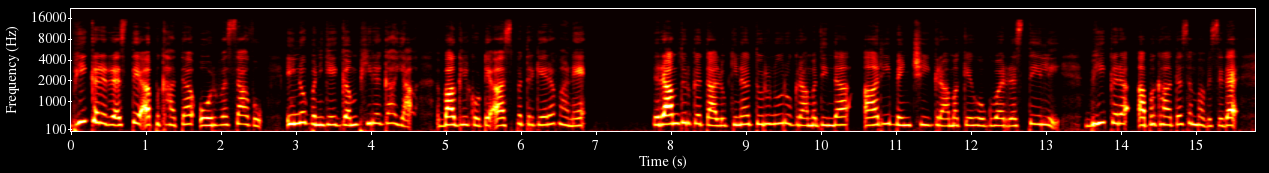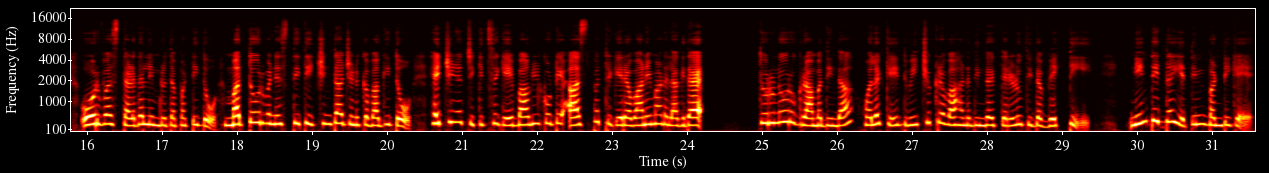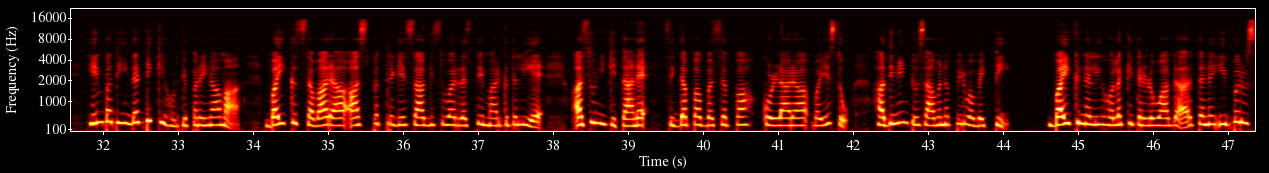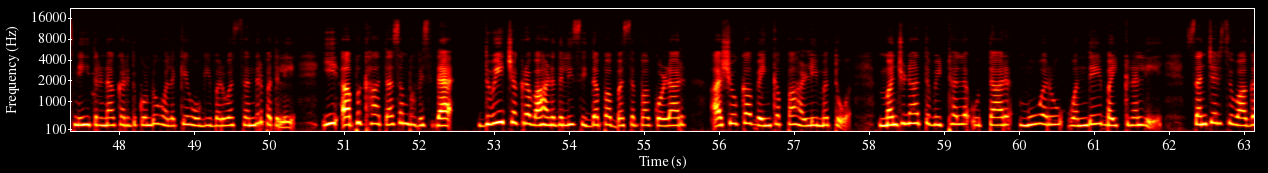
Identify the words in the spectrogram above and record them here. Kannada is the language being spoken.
ಭೀಕರ ರಸ್ತೆ ಅಪಘಾತ, ಓರ್ವ ಸಾವು. ಇನ್ನೊಬ್ಬನಿಗೆ ಗಂಭೀರ ಗಾಯ. ಬಾಗಲಕೋಟೆ ಆಸ್ಪತ್ರೆಗೆ ರವಾನೆ. ರಾಮದುರ್ಗ ತಾಲೂಕಿನ ತುರುನೂರು ಗ್ರಾಮದಿಂದ ಆರಿಬೆಂಚಿ ಗ್ರಾಮಕ್ಕೆ ಹೋಗುವ ರಸ್ತೆಯಲ್ಲಿ ಭೀಕರ ಅಪಘಾತ ಸಂಭವಿಸಿದೆ. ಓರ್ವ ಸ್ಥಳದಲ್ಲಿ ಮೃತಪಟ್ಟಿದ್ದು, ಮತ್ತೋರ್ವನ ಸ್ಥಿತಿ ಚಿಂತಾಜನಕವಾಗಿದ್ದು, ಹೆಚ್ಚಿನ ಚಿಕಿತ್ಸೆಗೆ ಬಾಗಲಕೋಟೆ ಆಸ್ಪತ್ರೆಗೆ ರವಾನೆ ಮಾಡಲಾಗಿದೆ. ತುರುನೂರು ಗ್ರಾಮದಿಂದ ಹೊಲಕ್ಕೆ ದ್ವಿಚಕ್ರ ವಾಹನದಿಂದ ತೆರಳುತ್ತಿದ್ದ ವ್ಯಕ್ತಿ ನಿಂತಿದ್ದ ಎತ್ತಿನ ಬಂಡಿಗೆ ಹಿಂಬದಿಯಿಂದ ಡಿಕ್ಕಿ ಹೊಡೆದ ಪರಿಣಾಮ. ಬೈಕ್ ಸವಾರ ಆಸ್ಪತ್ರೆಗೆ ಸಾಗಿಸುವ ರಸ್ತೆ ಮಾರ್ಗದಲ್ಲಿಯೇ ಅಸುನೀಗಿದ್ದಾನೆ ಸಿದ್ದಪ್ಪ ಬಸಪ್ಪ ಕೊಳ್ಳಾರ ವಯಸ್ಸು ಹದಿನೆಂಟು ಸಾವನ್ನಪ್ಪಿರುವ ವ್ಯಕ್ತಿ. ಬೈಕ್ನಲ್ಲಿ ಹೊಲಕ್ಕೆ ತೆರಳುವಾಗ ತನ್ನ ಇಬ್ಬರು ಸ್ನೇಹಿತರನ್ನ ಕರೆದುಕೊಂಡು ಹೊಲಕ್ಕೆ ಹೋಗಿ ಬರುವ ಸಂದರ್ಭದಲ್ಲಿ ಈ ಅಪಘಾತ ಸಂಭವಿಸಿದೆ. ದ್ವಿಚಕ್ರ ವಾಹನದಲ್ಲಿ ಸಿದ್ದಪ್ಪ ಬಸಪ್ಪ ಕೊಳ್ಳಾರ್ ಅಶೋಕ ವೆಂಕಪ್ಪ ಹಳ್ಳಿ ಮತ್ತು ಮಂಜುನಾಥ್ ವಿಠ್ಠಲ್ ಉತ್ತಾರ್ ಮೂವರು ಒಂದೇ ಬೈಕ್ನಲ್ಲಿ ಸಂಚರಿಸುವಾಗ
